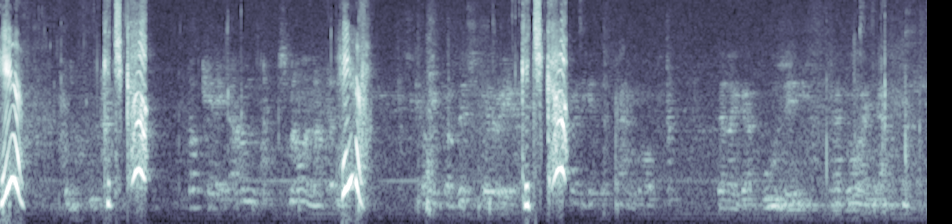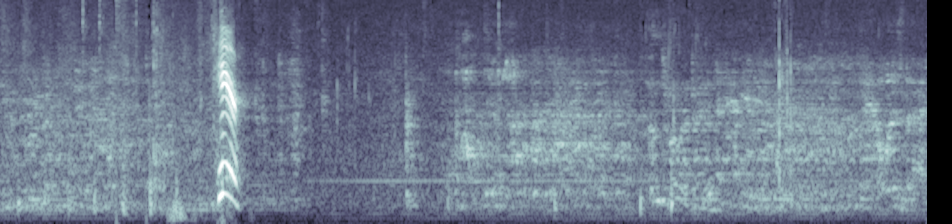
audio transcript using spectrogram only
Go Here. Coming from this area. Get your cup. Trying to get the fan off. Then I got woozy. That's all I got. Here. I'm trying to What the hell is that?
